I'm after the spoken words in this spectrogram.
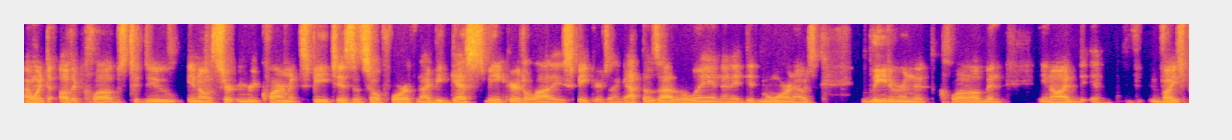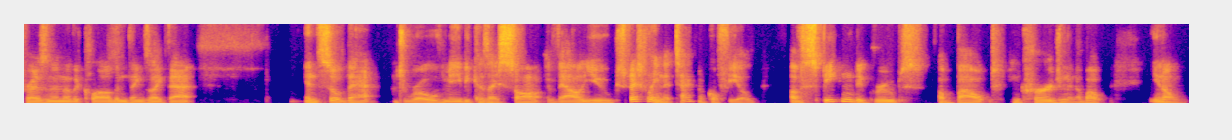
I went to other clubs to do, you know, certain requirement speeches and so forth. And I'd be guest speaker at a lot of these speakers. And I got those out of the way. And then I did more. And I was leader in the club and, you know, I vice president of the club and things like that. And so that drove me because I saw value, especially in the technical field, of speaking to groups about encouragement, about, you know,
